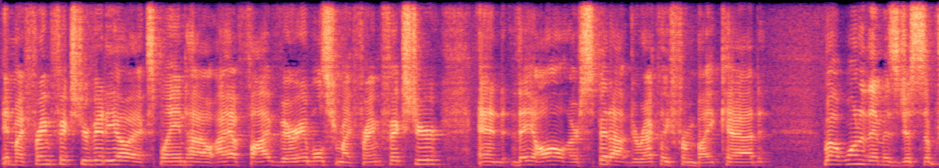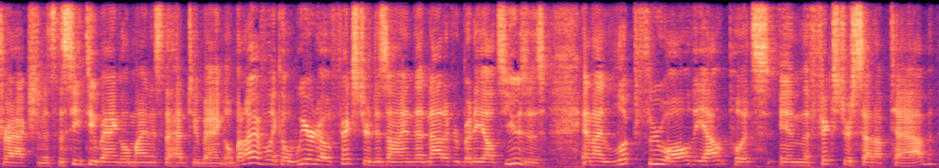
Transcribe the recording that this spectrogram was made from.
in my frame fixture video, I explained how I have five variables for my frame fixture, and they all are spit out directly from BikeCAD. Well, one of them is just subtraction. It's the seat tube angle minus the head tube angle. But I have like a weirdo fixture design that not everybody else uses. And I looked through all the outputs in the fixture setup tab,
